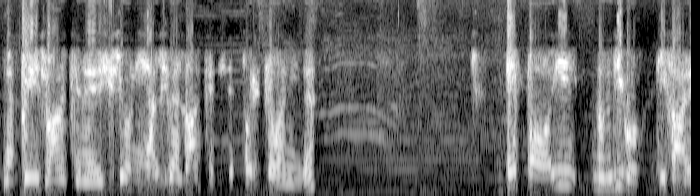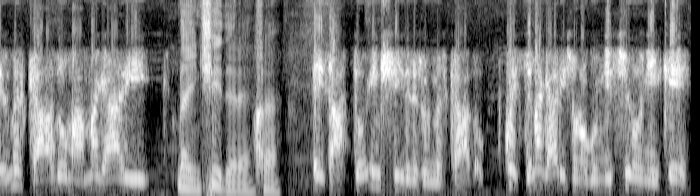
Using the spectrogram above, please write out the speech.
un peso anche nelle decisioni a livello anche di settore giovanile e poi non dico di fare il mercato, ma magari Beh, incidere. Ah, cioè. Esatto, incidere sul mercato. Queste magari sono condizioni che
